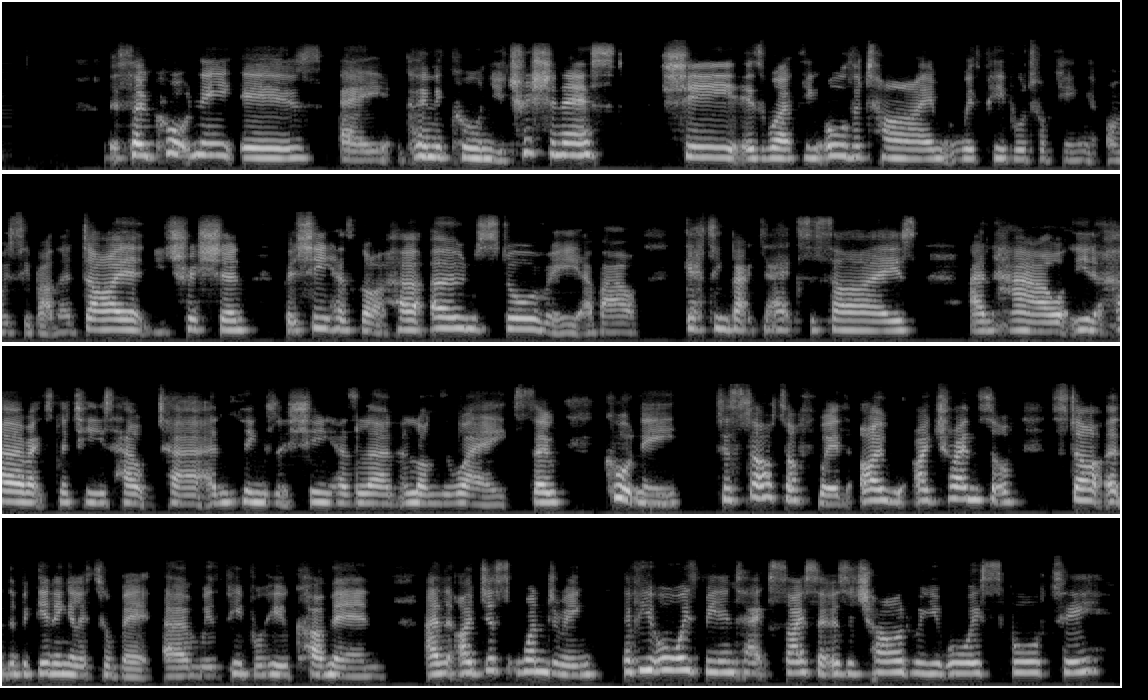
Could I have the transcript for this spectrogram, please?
So Courtney is a clinical nutritionist. She is working all the time with people talking obviously about their diet, nutrition, but she has got her own story about getting back to exercise and how you know her expertise helped her and things that she has learned along the way. So courtney to start off with i i try and sort of start at the beginning a little bit um, with people who come in and i just wondering have you always been into exercise? So as a child were you always sporty?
